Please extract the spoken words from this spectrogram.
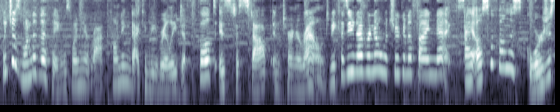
Which is one of the things when you're rock hounding that can be really difficult is to stop and turn around because you never know what you're gonna find next. I also found this gorgeous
